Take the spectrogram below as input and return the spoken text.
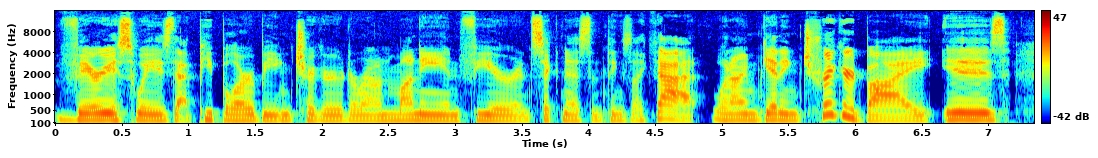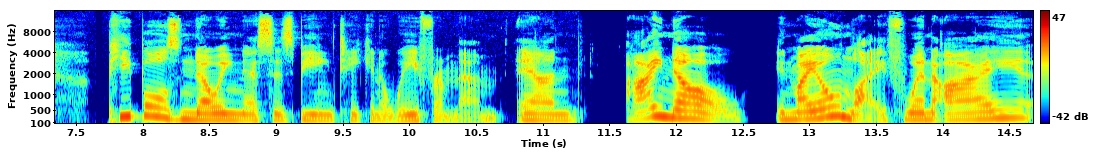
various ways that people are being triggered around money and fear and sickness and things like that. What i'm getting triggered by is people's knowingness is being taken away from them. And i know in my own life when i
